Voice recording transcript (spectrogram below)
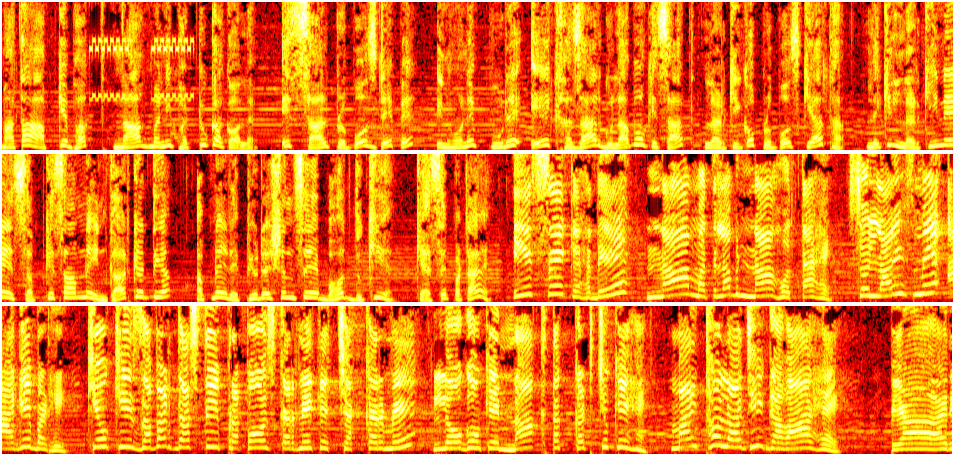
माता, आपके भक्त नागमणि फट्टू का कॉल है। इस साल प्रपोज डे पे इन्होंने पूरे एक हज़ार गुलाबों के साथ लड़की को प्रपोज किया था, लेकिन लड़की ने सबके सामने इनकार कर दिया। अपने रेप्यूटेशन से बहुत दुखी है। कैसे पटाए? इससे कह दे ना मतलब ना होता है। सो लाइफ में आगे बढ़े क्योंकि ज़बरदस्ती प्रपोज करने के चक्कर में लोगों के नाक तक कट चुके हैं। माइथोलॉजी गवाह है। प्यार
